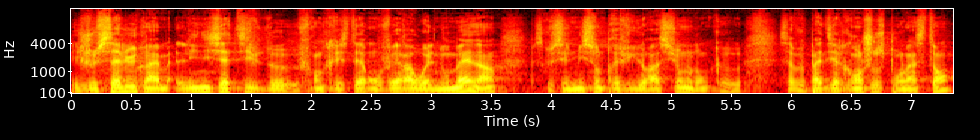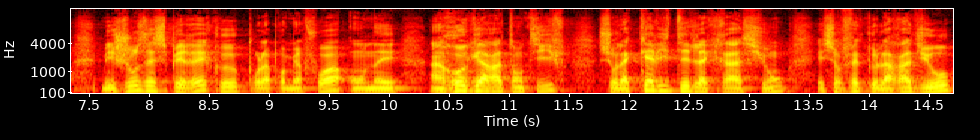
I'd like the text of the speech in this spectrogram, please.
et je salue quand même l'initiative de Franck Rister, on verra où elle nous mène, hein, parce que c'est une mission de préfiguration, donc euh, ça ne veut pas dire grand-chose pour l'instant, mais j'ose espérer que pour la première fois, on ait un regard attentif sur la qualité de la création et sur le fait que la radio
